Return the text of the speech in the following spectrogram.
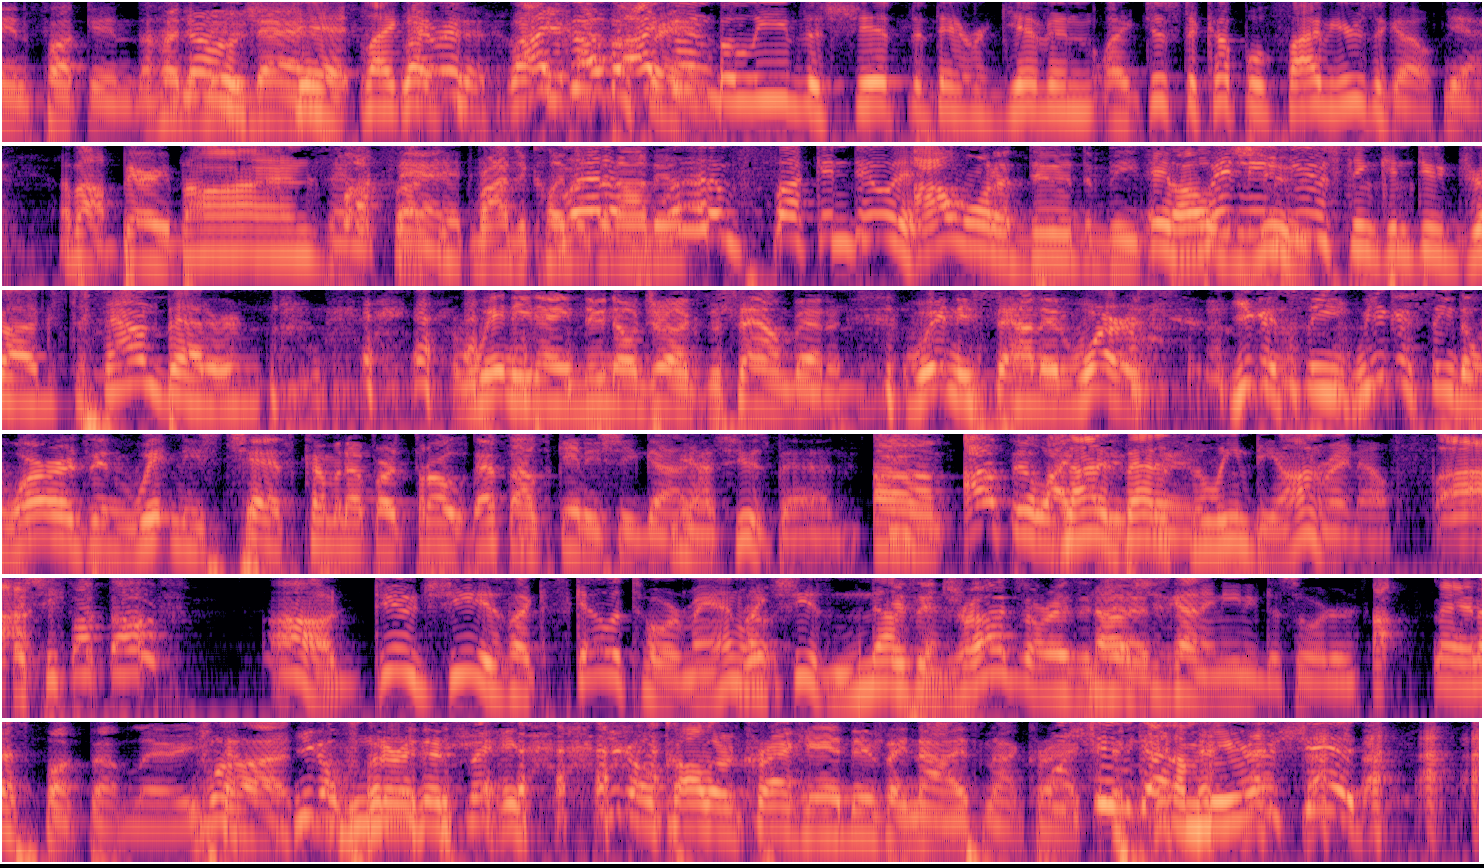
In fucking the hundred no shit. Like, every- like I couldn't. I couldn't believe the shit that they were given. Like just a couple five years ago. Yeah. About Barry Bonds and Fuck fucking that. Roger Clemens let and him, all them. Let him fucking do it. I want a dude to be if so Whitney juiced. Houston can do drugs to sound better, Whitney didn't do no drugs to sound better. Whitney sounded worse. You can see you can see the words in Whitney's chest coming up her throat. That's how skinny she got. yeah, she was bad. Um, I feel like Not as bad man. as Celine Dion right now. Fuck. Is she fucked off? Oh, dude, she is like Skeletor, man. Like she is nothing. Is it drugs or is it No, just? she's got an eating disorder. Uh, man, that's fucked up, Larry. What? you gonna put her in the same? You gonna call her a crackhead? Then say, Nah, it's not crack. Well, she's got a mirror. Shit.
